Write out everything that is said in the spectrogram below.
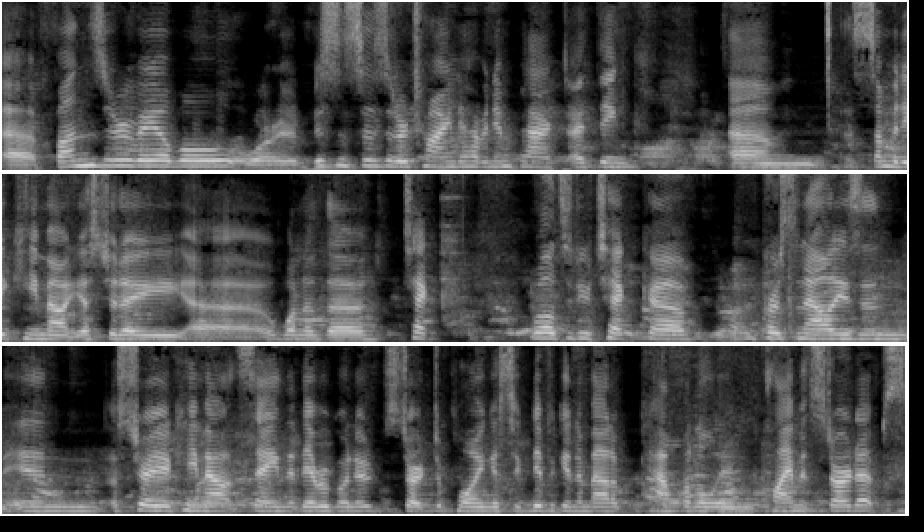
uh, funds that are available or businesses that are trying to have an impact. I think um, somebody came out yesterday, uh, one of the tech, well to do tech uh, personalities in, in Australia came out saying that they were going to start deploying a significant amount of capital in climate startups.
